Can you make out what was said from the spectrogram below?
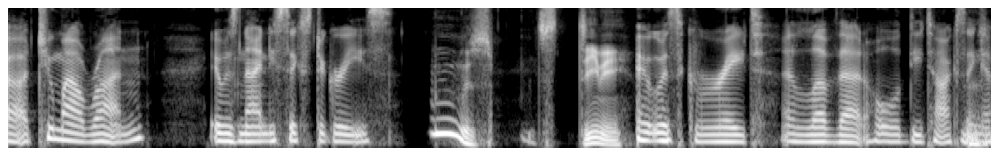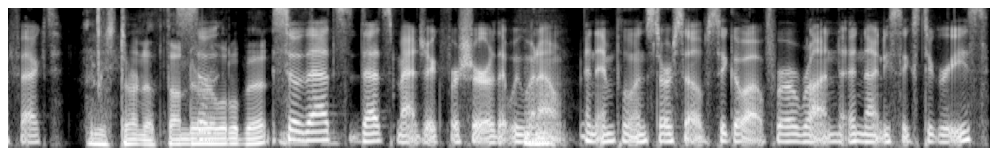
uh, two mile run. It was 96 degrees. Ooh, it was steamy. It was great. I love that whole detoxing Yes. effect. It was starting to thunder So- a little bit. So that's that's magic for sure that we went Mhm. out and influenced ourselves to go out for a run at 96 degrees.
